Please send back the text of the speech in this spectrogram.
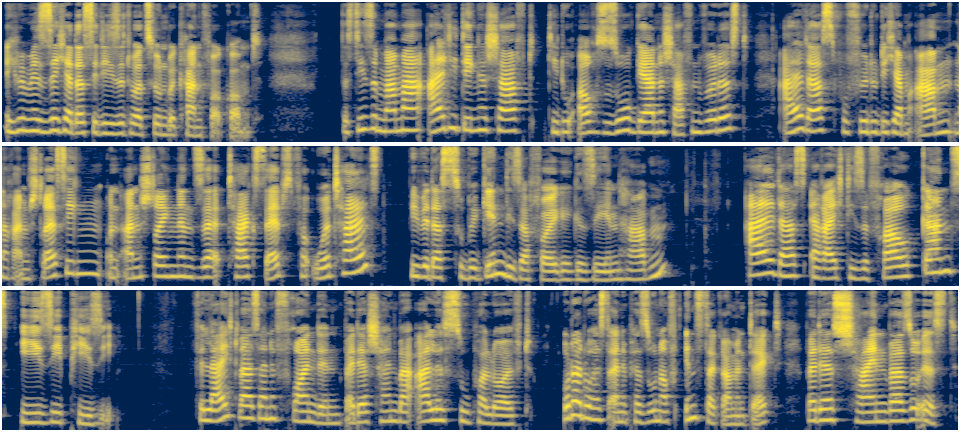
Ich bin mir sicher, dass dir die Situation bekannt vorkommt. Dass diese Mama all die Dinge schafft, die du auch so gerne schaffen würdest, all das, wofür du dich am Abend nach einem stressigen und anstrengenden Tag selbst verurteilst, wie wir das zu Beginn dieser Folge gesehen haben, All das erreicht diese Frau ganz easy peasy. Vielleicht war es eine Freundin, bei der scheinbar alles super läuft. Oder du hast eine Person auf Instagram entdeckt, bei der es scheinbar so ist.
